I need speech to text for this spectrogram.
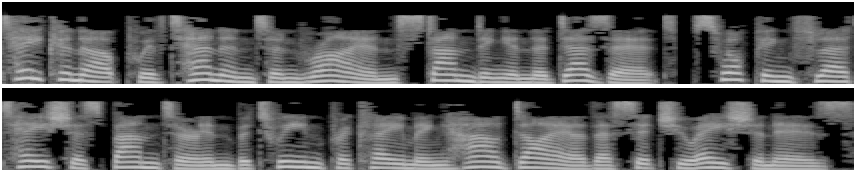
taken up with Tennant and Ryan standing in the desert, swapping flirtatious banter in between proclaiming how dire their situation is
